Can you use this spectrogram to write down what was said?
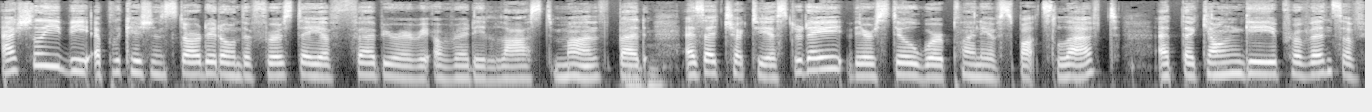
Actually, the application started on the first day of February already last month, but mm-hmm. as I checked yesterday, there still were plenty of spots left at the Gyeonggi province of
